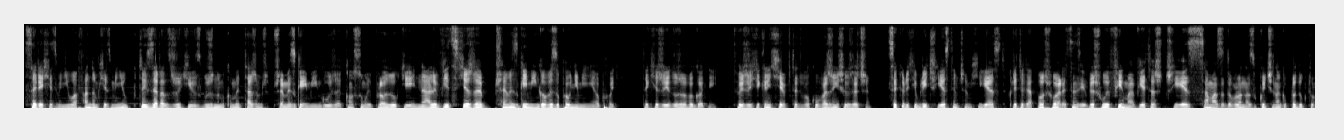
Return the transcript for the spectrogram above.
Seria się zmieniła, fandom się zmienił. Ktoś zaraz rzucił zburzonym komentarzem, że przemysł gamingu, że konsumuje produkt i inne, ale wiedzcie, że przemysł gamingowy zupełnie mnie nie obchodzi. Takie żyje dużo wygodniej. Twoje życie kręci się wtedy wokół ważniejszych rzeczy. Security Breach jest tym, czym jest, krytyka poszła, recenzje wyszły, firma wie też, czy jest sama zadowolona z ukończonego produktu.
